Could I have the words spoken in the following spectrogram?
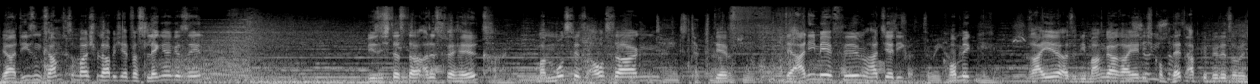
Ja, diesen Kampf zum Beispiel habe ich etwas länger gesehen. Wie sich das da alles verhält. Man muss jetzt auch sagen, der, der Anime-Film hat ja die Comic-Reihe, also die Manga-Reihe nicht komplett abgebildet, sondern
